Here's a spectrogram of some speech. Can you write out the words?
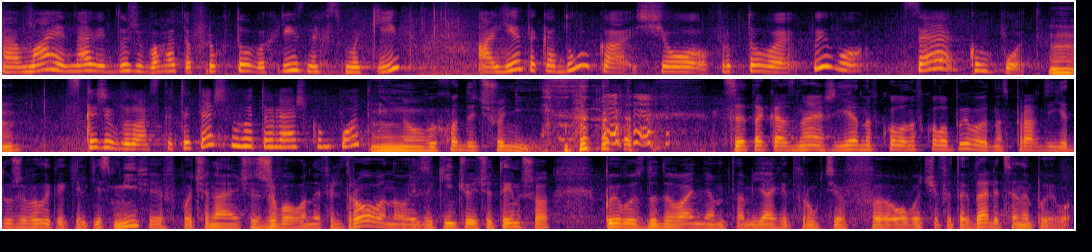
має навіть дуже багато фруктових різних смаків. А є така думка, що фруктове пиво це компот. Угу. Скажи, будь ласка, ти теж виготовляєш компот? Ну, виходить, що ні. Це така, знаєш, є навколо навколо пива. Насправді є дуже велика кількість міфів, починаючи з живого нефільтрованого і закінчуючи тим, що пиво з додаванням там ягід, фруктів, е, овочів і так далі це не пиво.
